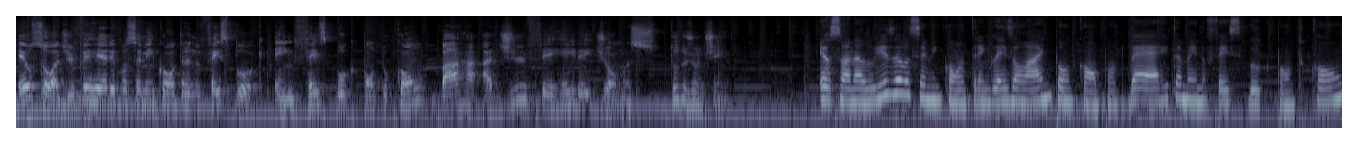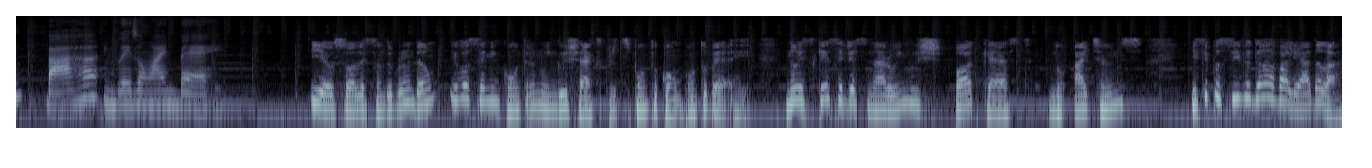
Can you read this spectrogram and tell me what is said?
Eu sou Adir Ferreira e você me encontra no Facebook em facebook.com barra Adir Ferreira Idiomas, tudo juntinho. Eu sou Ana Luísa, você me encontra em inglesonline.com.br também no facebook.com inglesonlinebr. E eu sou Alessandro Brandão e você me encontra no englishexperts.com.br. Não esqueça de assinar o English Podcast no iTunes e, se possível, dê uma avaliada lá.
